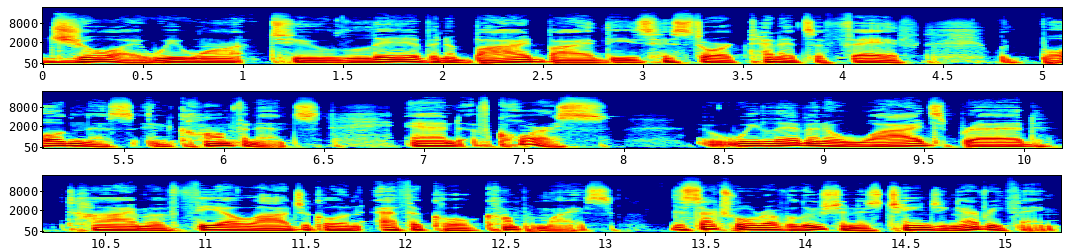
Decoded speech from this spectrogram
joy, we want to live and abide by these historic tenets of faith with boldness and confidence. And of course, we live in a widespread time of theological and ethical compromise. The sexual revolution is changing everything.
